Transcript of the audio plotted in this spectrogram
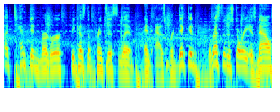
attempted murderer because the princess lived. And as predicted, the rest of the story is now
